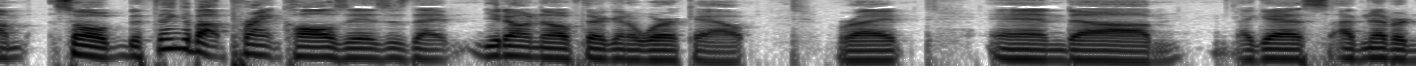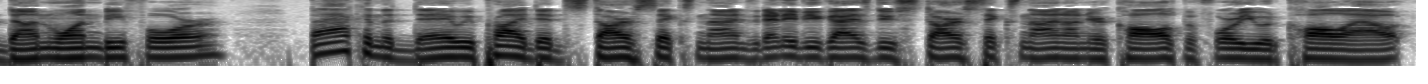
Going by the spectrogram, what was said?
um, so the thing about prank calls is, is that you don't know if they're going to work out, right? And um, I guess I've never done one before. Back in the day, we probably did star six nine. Did any of you guys do star six nine on your calls before you would call out?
